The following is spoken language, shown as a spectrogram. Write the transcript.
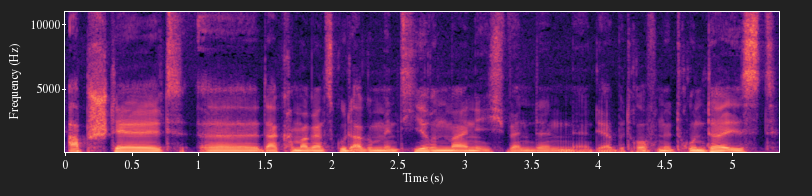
abstellt. Äh, da kann man ganz gut argumentieren, meine ich, wenn denn der Betroffene drunter ist,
